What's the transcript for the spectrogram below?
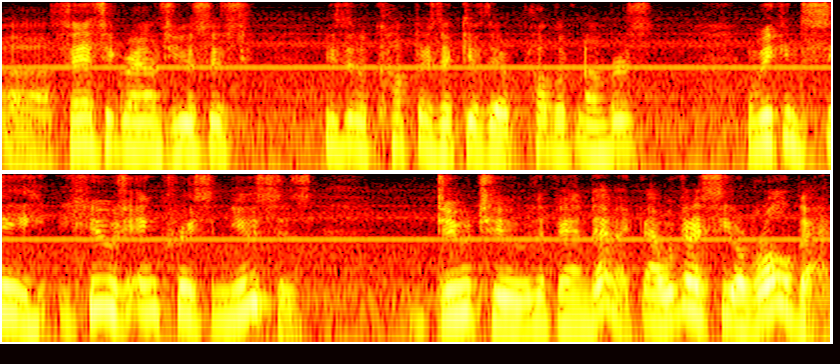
uh, Fantasy Grounds usage. These are the companies that give their public numbers. And we can see huge increase in uses due to the pandemic. Now, we're going to see a rollback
